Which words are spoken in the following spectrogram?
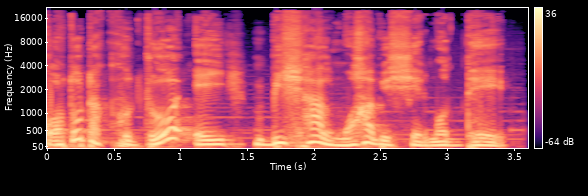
কতটা ক্ষুদ্র এই বিশাল মহাবিশ্বের মধ্যে?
